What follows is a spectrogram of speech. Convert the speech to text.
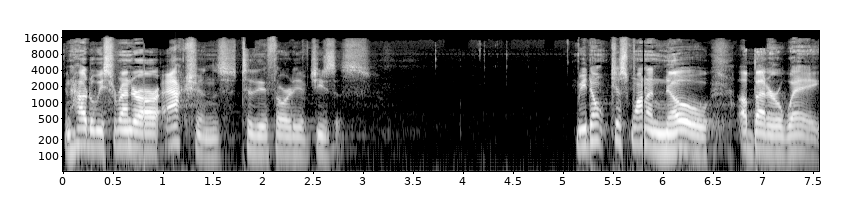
And how do we surrender our actions to the authority of Jesus? We don't just want to know a better way.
